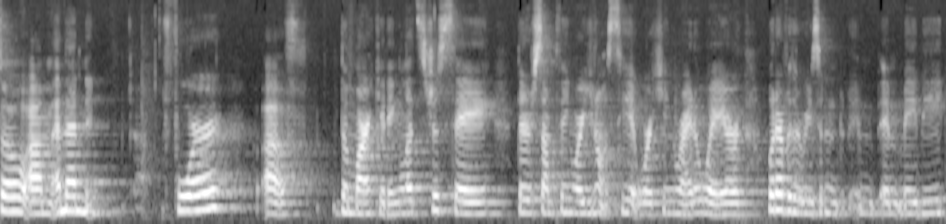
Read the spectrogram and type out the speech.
So, um, and then for uh, the marketing, let's just say there's something where you don't see it working right away, or whatever the reason it may be.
